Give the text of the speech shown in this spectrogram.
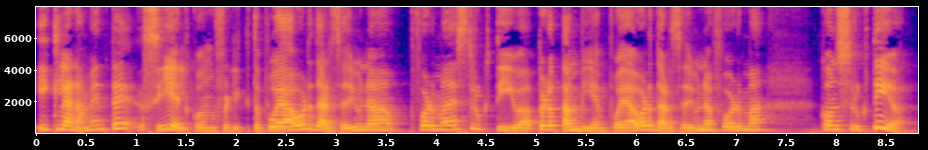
y claramente, sí, el conflicto puede abordarse de una forma destructiva, pero también puede abordarse de una forma constructiva.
